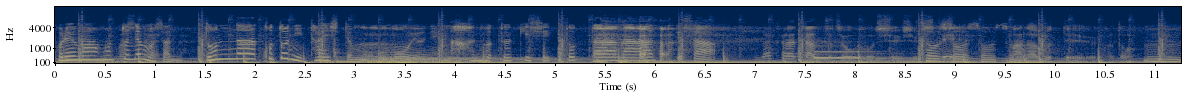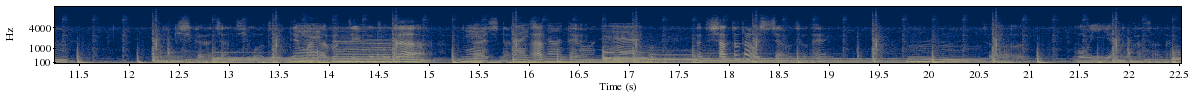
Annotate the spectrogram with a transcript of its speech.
これは本当でもさどんなことに対しても思うよね、あの時知っとったらなーってさだからちゃんと情報収集して学ぶっていうこと。うん。歴史からちゃんと紐解いてね。学ぶっていうことが、大事なんだなって。大事なんだろうね。だってシャットダウンしちゃうんですよね。うん。そのもういいやとかさなん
